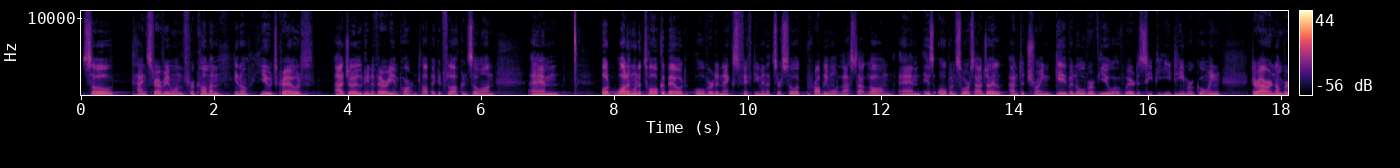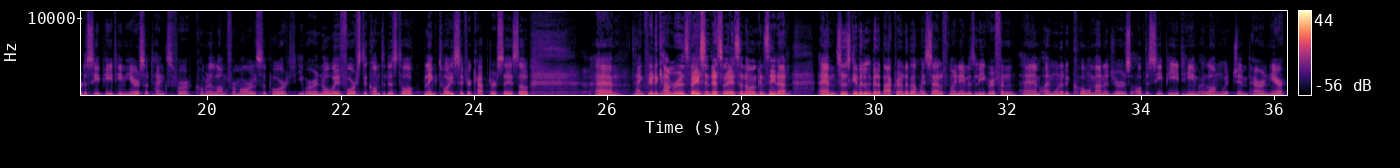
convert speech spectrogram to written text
So thanks for everyone for coming. You know, huge crowd. Agile being a very important topic at Flock and so on. Um, but what I'm going to talk about over the next 50 minutes or so, it probably won't last that long, um, is open source agile and to try and give an overview of where the CPE team are going. There are a number of the CPE team here, so thanks for coming along for moral support. You were in no way forced to come to this talk. Blink twice if your captors say so. Um, thankfully, the camera is facing this way, so no one can see that. Um, so, just give a little bit of background about myself. My name is Leigh Griffin. Um, I'm one of the co-managers of the CPE team, along with Jim Perrin here.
